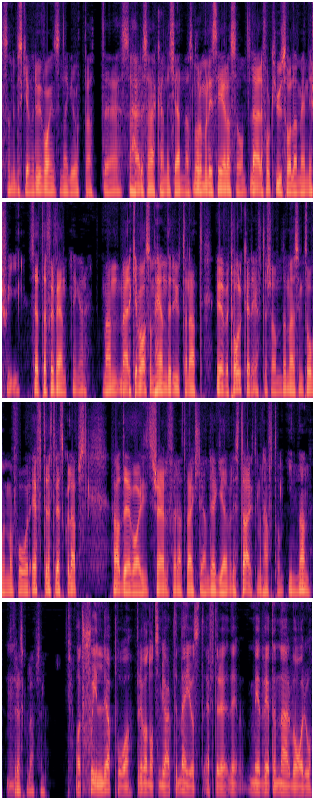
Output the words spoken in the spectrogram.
Som du beskrev när du var i en sån där grupp. Att eh, så här och så här kan det kännas. Normalisera sånt. Lära folk hushålla med energi. Sätta förväntningar. Man märker vad som händer utan att övertolka det eftersom de här symptomen man får efter en stresskollaps hade varit ett skäl för att verkligen reagera väldigt starkt om man haft dem innan Mm. stresskollapsen. Och att skilja på, för det var något som hjälpte mig just efter det, medveten närvaro,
